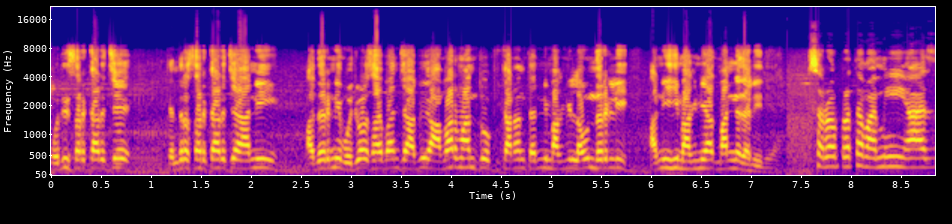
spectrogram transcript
मोदी सरकारचे केंद्र सरकारचे आणि आदरणीय भुजबळ साहेबांचे आम्ही आभार मानतो की कारण त्यांनी मागणी लावून धरली आणि ही मागणी आज मान्य झालेली आहे. सर्वप्रथम आम्ही आज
